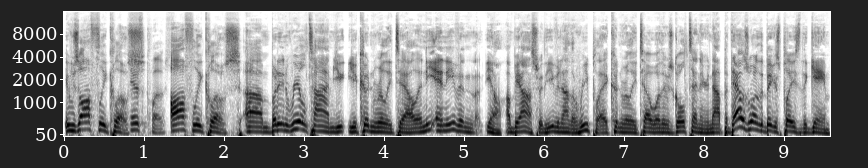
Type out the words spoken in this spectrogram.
It was awfully close. It was close. Awfully close. Um, but in real time, you, you couldn't really tell. And and even, you know, I'll be honest with you, even on the replay, I couldn't really tell whether it was goaltending or not. But that was one of the biggest plays of the game.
